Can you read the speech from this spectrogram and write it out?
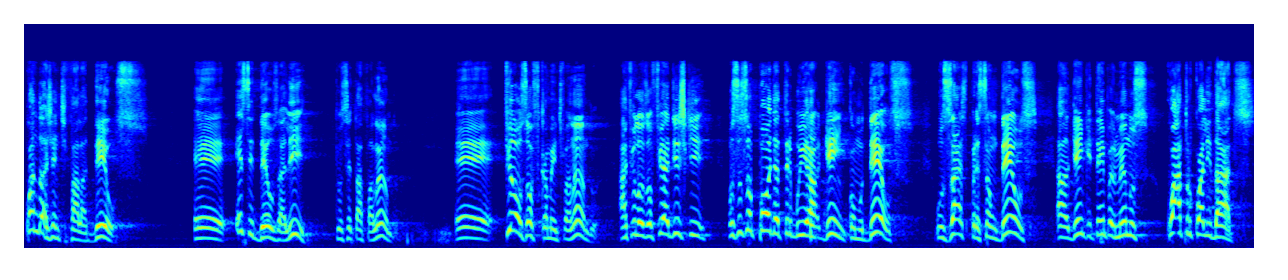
Quando a gente fala Deus, é, esse Deus ali, que você está falando, é, filosoficamente falando, a filosofia diz que você só pode atribuir a alguém como Deus, usar a expressão Deus, a alguém que tem pelo menos quatro qualidades.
